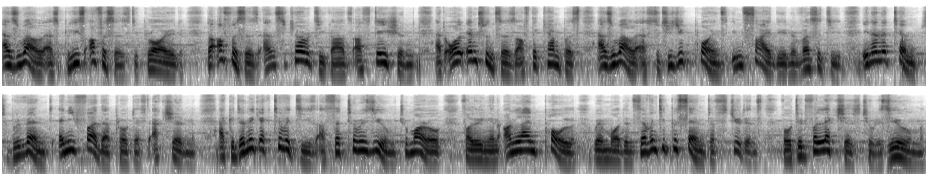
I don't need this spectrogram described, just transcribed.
as well as police officers deployed. The officers and security guards are stationed at all entrances of the campus as well as strategic points inside the university in an attempt to prevent any further protest action. Academic activities are set to resume tomorrow following an online poll where more than 70% of students voted for lectures to resume.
